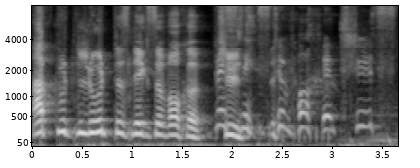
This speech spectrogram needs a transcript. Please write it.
habt guten Loot, bis nächste Woche. Bis Tschüss. nächste Woche. Tschüss.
